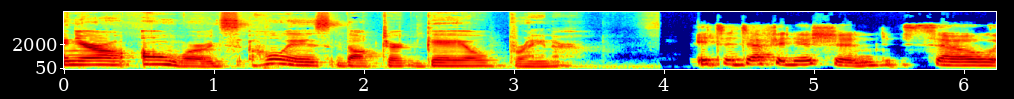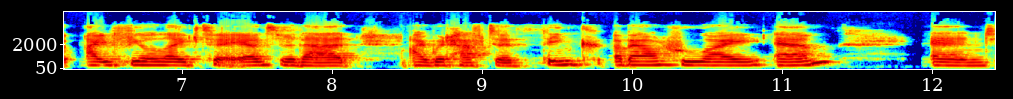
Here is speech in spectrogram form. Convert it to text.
In your own words, who is Dr. Gail Brenner? It's a definition. So I feel like to answer that, I would have to think about who I am and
